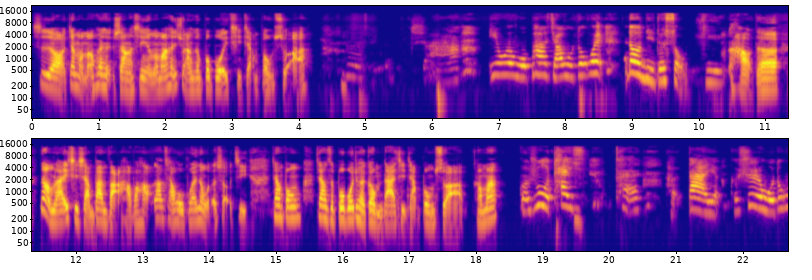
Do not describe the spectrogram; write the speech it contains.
是哦，这样妈妈会很伤心。妈妈很喜欢跟波波一起讲波耍。啥？因为我怕小虎都会弄你的手机。好的，那我们来一起想办法，好不好？让巧虎不会弄我的手机，这样崩，这样子波波就会跟我们大家一起讲蹦刷，好吗？可是我太太很大呀，可是我都会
